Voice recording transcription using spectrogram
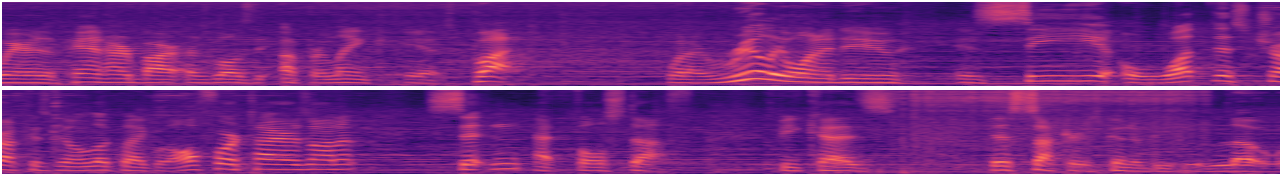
where the panhard bar as well as the upper link is. But what I really want to do is see what this truck is going to look like with all four tires on it, sitting at full stuff, because this sucker is going to be low.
